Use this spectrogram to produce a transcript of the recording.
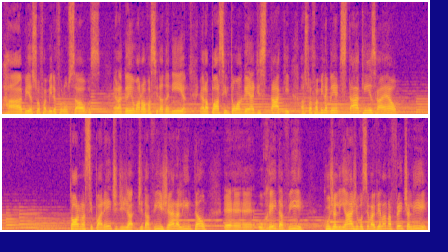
Raabe e a sua família foram salvas. Ela ganha uma nova cidadania, ela passa então a ganhar destaque, a sua família ganha destaque em Israel, torna-se parente de, de Davi, gera ali então é, é, é, o rei Davi, cuja linhagem você vai ver lá na frente ali,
